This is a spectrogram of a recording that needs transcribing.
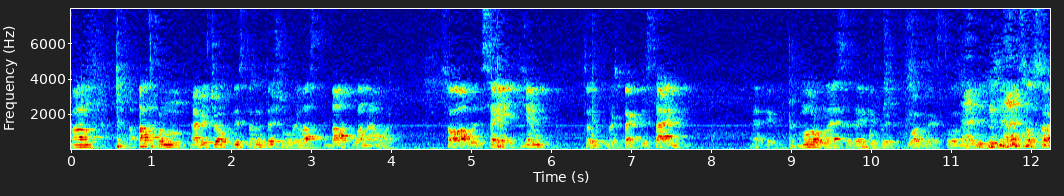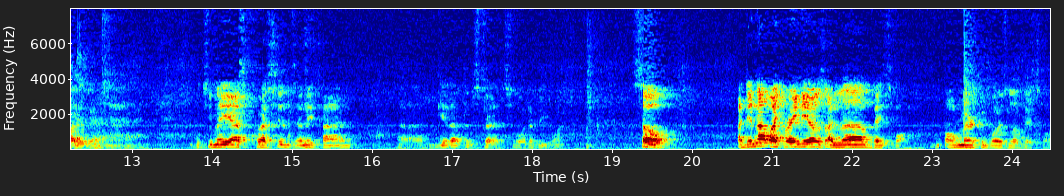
um, apart from every joke, this presentation will last about one hour. So I would say him to respect his time uh, more or less as I did with progress. So I'm so sorry again. But you may ask questions anytime, uh, get up and stretch, whatever you want. So, I did not like radios, I love baseball. All American boys love baseball.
